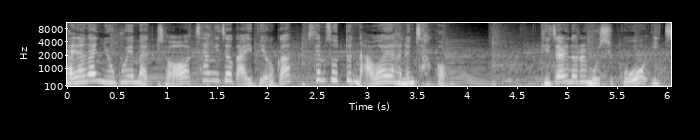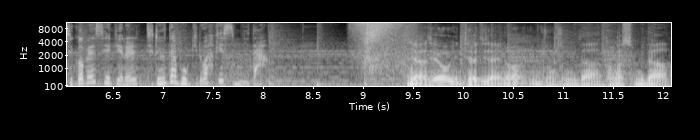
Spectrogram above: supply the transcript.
다양한 요구에 맞춰 창의적 아이디어가 샘솟듯 나와야 하는 작업. 디자이너를 모시고 이 직업의 세계를 들여다보기로 하겠습니다. 안녕하세요. 인테리어 디자이너 임종수입니다. 반갑습니다.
